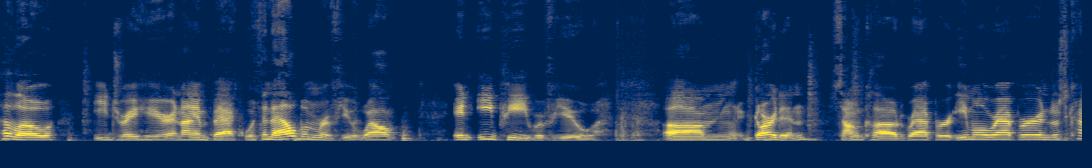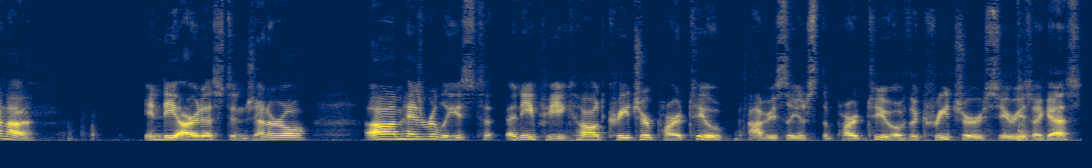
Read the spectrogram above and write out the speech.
Hello, Edre here, and I am back with an album review. Well, an EP review. Um, Guardin, SoundCloud rapper, emo rapper, and just kind of indie artist in general, um, has released an EP called Creature Part 2. Obviously, it's the part 2 of the Creature series, I guess.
